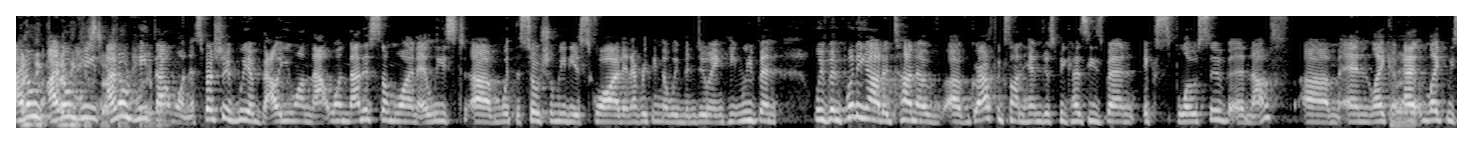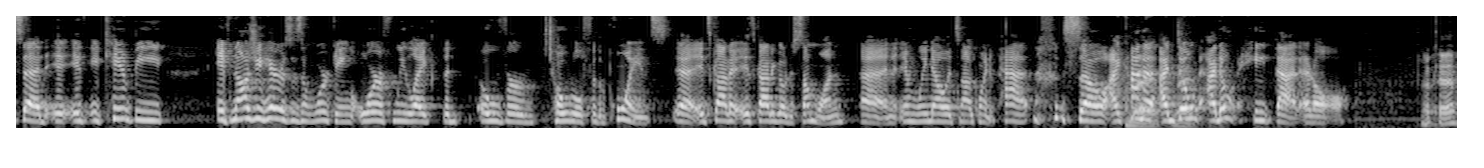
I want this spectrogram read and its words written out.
I don't. think- I, don't he's hate. I don't hate that one, especially if we have value on that one. That is someone, at least um, with the social media squad and everything that we've been doing. He, we've been we've been putting out a ton of, of graphics on him just because he's been explosive enough. Um, and like Right. uh, like we said, it, it, it can't be if Najee Harris isn't working, or if we like the over total for the points. Uh, it's got to it's got to go to someone, uh, and, and we know it's not going to Pat. so I kind of Right, I don't right. I don't hate that at all. Okay.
